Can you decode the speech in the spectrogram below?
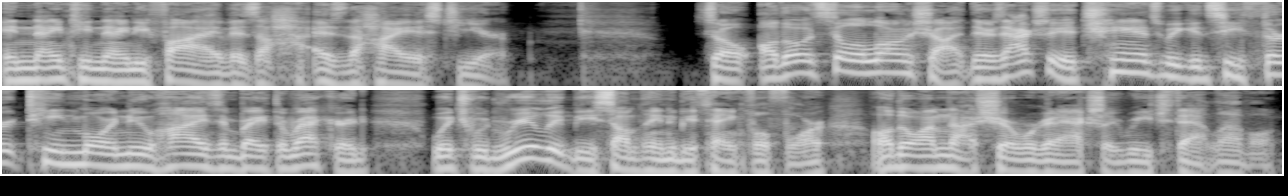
in 1995 as, a, as the highest year. So, although it's still a long shot, there's actually a chance we could see 13 more new highs and break the record, which would really be something to be thankful for, although I'm not sure we're going to actually reach that level.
